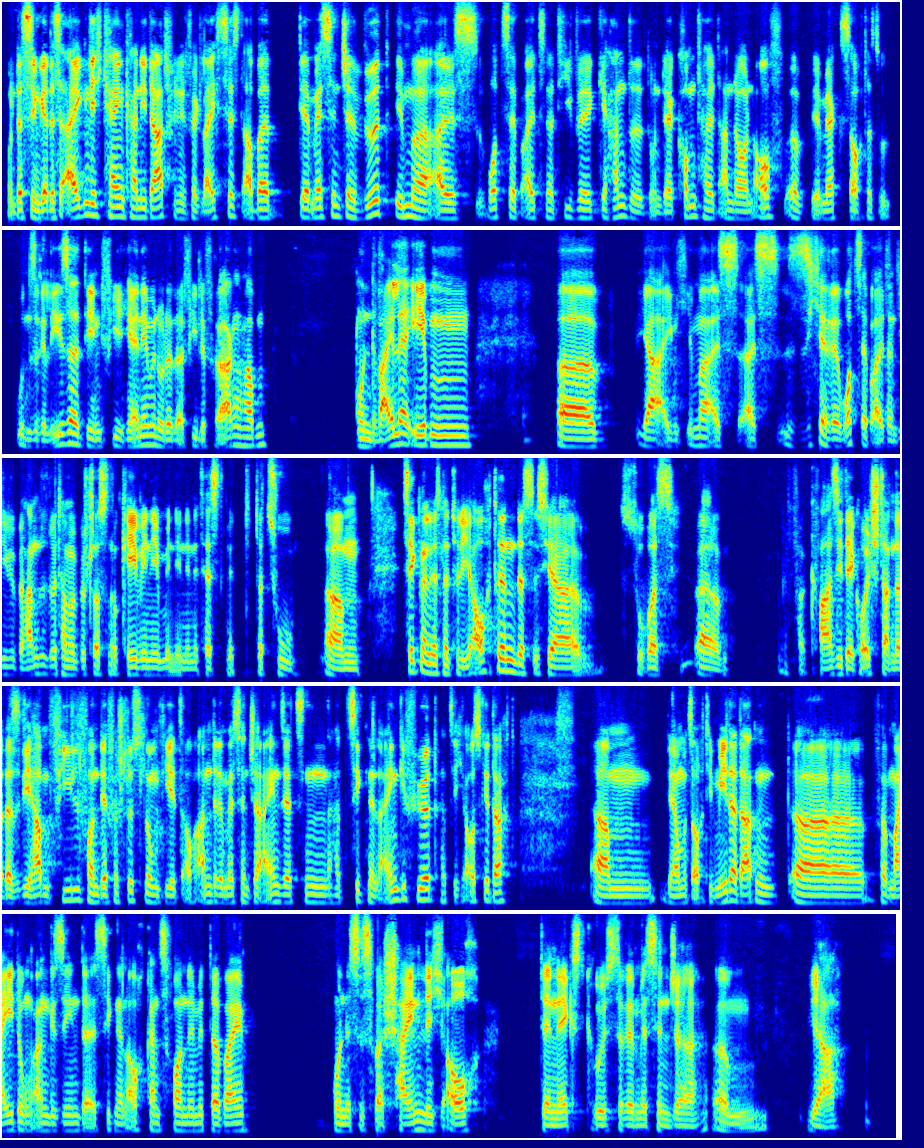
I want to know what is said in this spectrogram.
Und deswegen wäre das eigentlich kein Kandidat für den Vergleichstest, aber der Messenger wird immer als WhatsApp-Alternative gehandelt und der kommt halt andauernd auf. Äh, wir merken es auch, dass unsere Leser den viel hernehmen oder da viele Fragen haben. Und weil er eben äh, ja eigentlich immer als, als sichere WhatsApp-Alternative behandelt wird, haben wir beschlossen, okay, wir nehmen ihn in den Test mit dazu. Ähm, Signal ist natürlich auch drin. Das ist ja sowas äh, quasi der Goldstandard. Also die haben viel von der Verschlüsselung, die jetzt auch andere Messenger einsetzen, hat Signal eingeführt, hat sich ausgedacht. Ähm, wir haben uns auch die Metadatenvermeidung äh, angesehen. Da ist Signal auch ganz vorne mit dabei. Und es ist wahrscheinlich auch der nächstgrößere Messenger. Ähm, ja,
